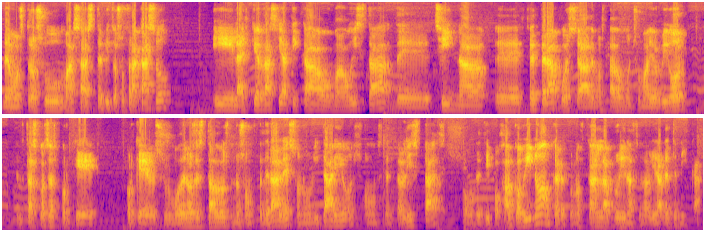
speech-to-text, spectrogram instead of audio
demostró su más estrepitoso fracaso. Y la izquierda asiática o maoísta de China, eh, etcétera, pues ha demostrado mucho mayor vigor, entre otras cosas porque porque sus modelos de estados no son federales, son unitarios, son centralistas, son de tipo jacobino, aunque reconozcan la plurinacionalidad étnica,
